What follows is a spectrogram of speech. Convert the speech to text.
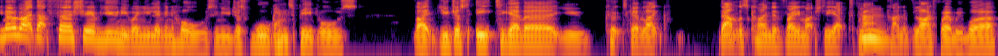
you know, like that first year of uni when you live in halls and you just walk Yeah. into people's like you just eat together, you cook together, like that was kind of very much the expat Mhm. kind of life where we were.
